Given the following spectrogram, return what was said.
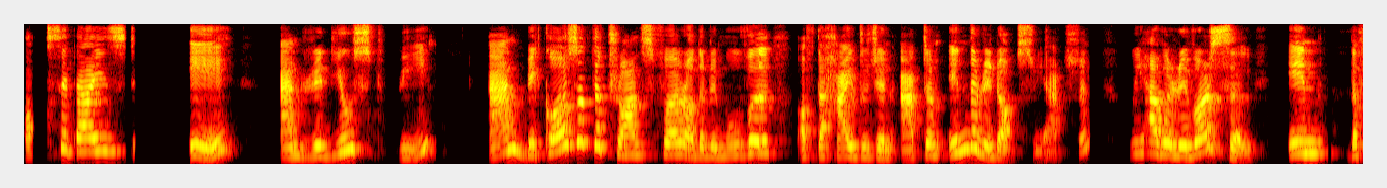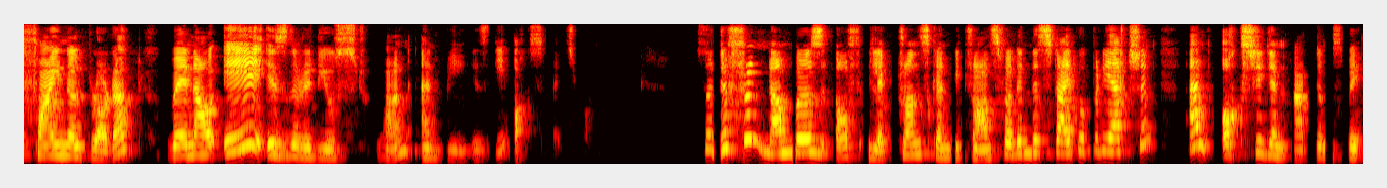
oxidized A and reduced B and because of the transfer or the removal of the hydrogen atom in the redox reaction, we have a reversal in the final product where now A is the reduced one and B is the oxidized one. So different numbers of electrons can be transferred in this type of reaction and oxygen atoms may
